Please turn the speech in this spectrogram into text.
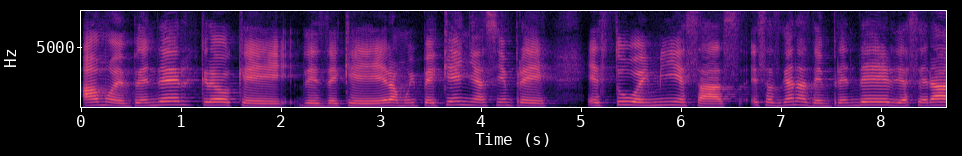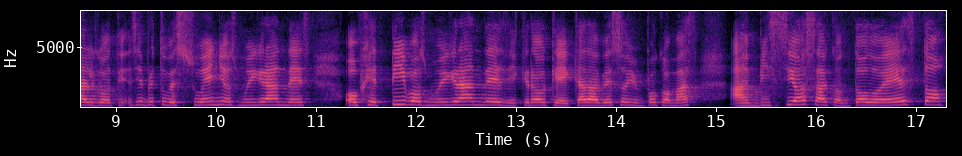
amo emprender. Creo que desde que era muy pequeña siempre estuvo en mí esas, esas ganas de emprender, de hacer algo. Siempre tuve sueños muy grandes, objetivos muy grandes y creo que cada vez soy un poco más ambiciosa con todo esto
